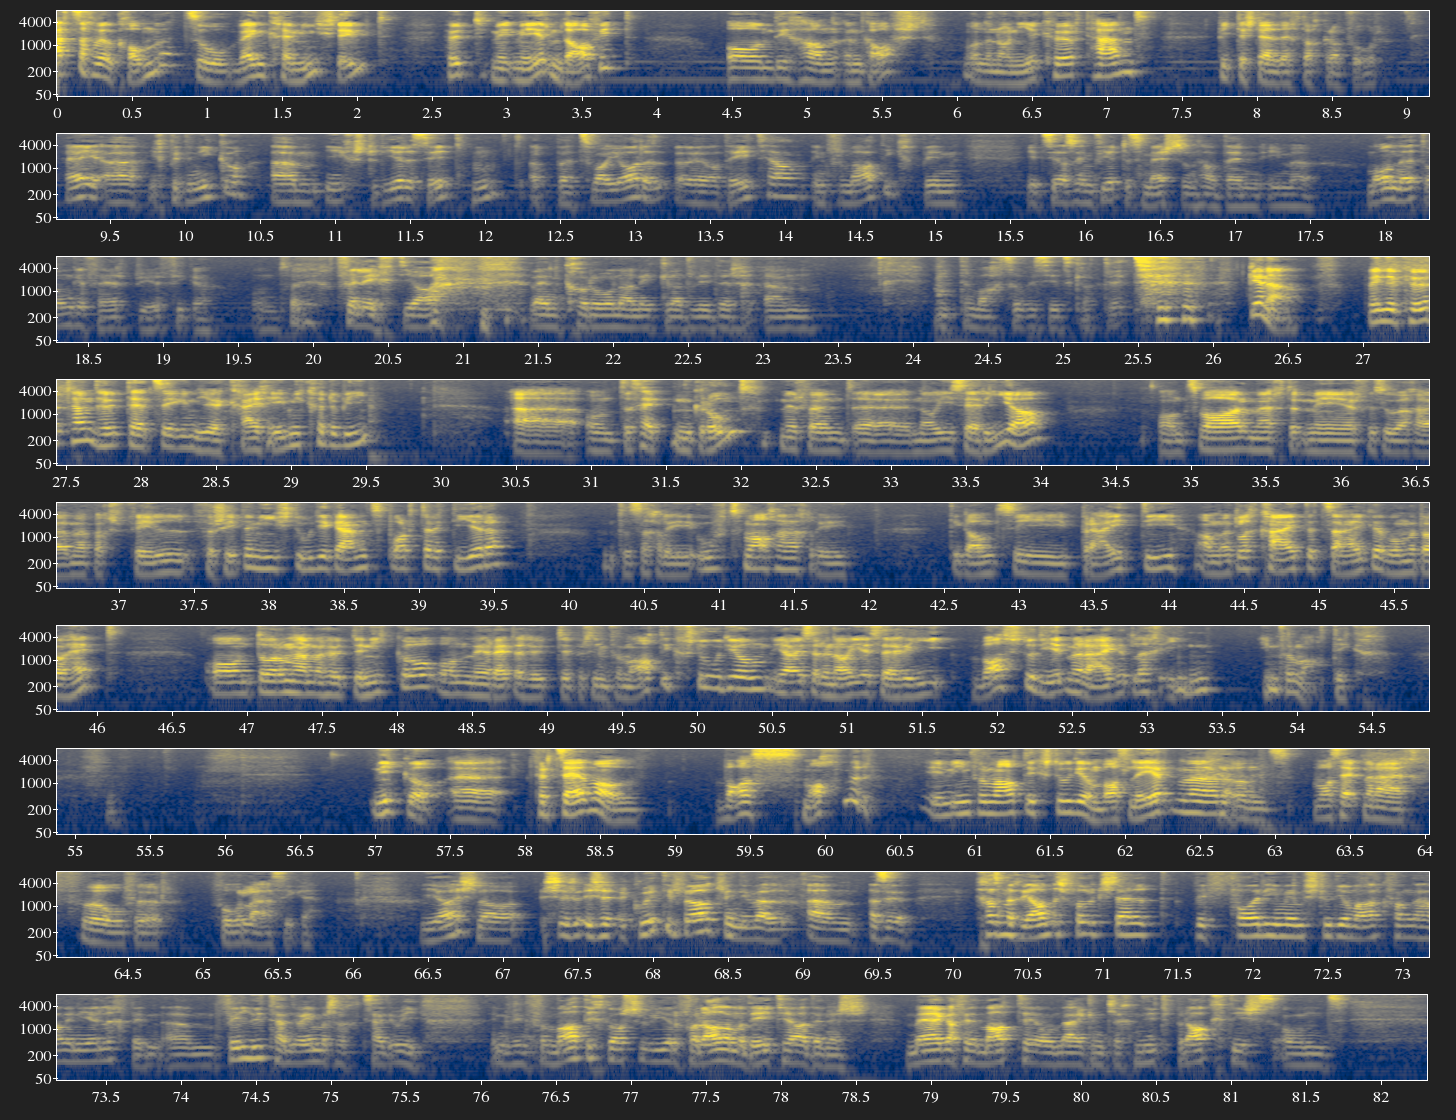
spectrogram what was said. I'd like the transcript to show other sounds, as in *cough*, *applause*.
herzlich willkommen zu «Wenn Chemie stimmt». Heute mit mir, dem David. Und ich habe einen Gast, den ihr noch nie gehört habt. Bitte stell dich doch gerade vor. Hey, äh, ich bin der Nico. Ähm, ich studiere seit hm, etwa zwei Jahren äh, an der ETH Informatik. Bin jetzt also im vierten Semester und habe dann im Monat ungefähr Prüfungen. Und Vielleicht. vielleicht ja, *laughs* wenn Corona nicht gerade wieder ähm, weitermacht, so wie es jetzt gerade tut. *laughs* Genau. Wenn ihr gehört habt, heute hat es irgendwie keine Chemiker dabei. Äh, und das hat einen Grund. Wir fangen eine neue Serie an. Und zwar möchten wir versuchen, möglichst viele verschiedene Studiengänge zu porträtieren. Und das ein bisschen aufzumachen, ein bisschen die ganze Breite an Möglichkeiten zeigen, die man hier hat. Und darum haben wir heute Nico und wir reden heute über das Informatikstudium in unserer neuen Serie «Was studiert man eigentlich in Informatik?» Nico, äh, erzähl mal, was macht man im Informatikstudium? Was lernt man und was hat man eigentlich so für Vorlesungen? Ja, ist, noch, ist, ist eine gute Frage, finde ich, weil ähm, also, ich habe es mir anders vorgestellt, bevor ich mit dem Studium angefangen habe, wenn ich ehrlich bin. Ähm, viele Leute haben ja immer so gesagt, ui, wenn du Informatik studieren, vor allem an der ETH, dann hast du mega viel Mathe und eigentlich nichts Praktisches und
